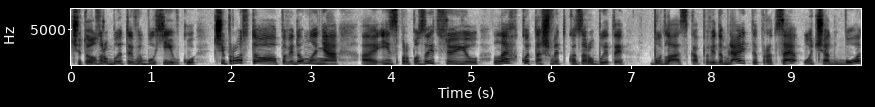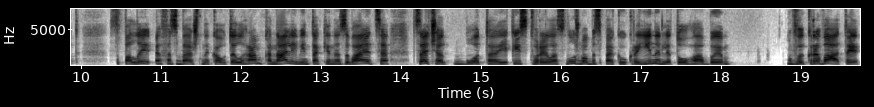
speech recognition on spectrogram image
чи то зробити вибухівку, чи просто повідомлення е, із пропозицією легко та швидко заробити. Будь ласка, повідомляйте про це у чат-бот спали ФСБшника у телеграм-каналі. Він так і називається. Це чат-бот, е, який створила Служба безпеки України для того, аби Викривати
